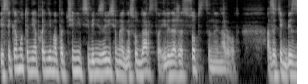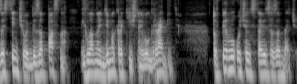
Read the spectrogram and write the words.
Если кому-то необходимо подчинить себе независимое государство или даже собственный народ, а затем беззастенчиво, безопасно и, главное, демократично его грабить, то в первую очередь ставится задача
